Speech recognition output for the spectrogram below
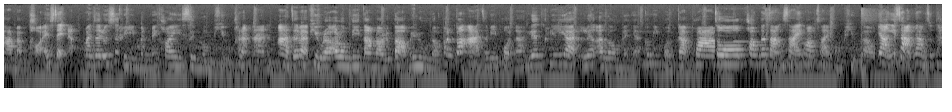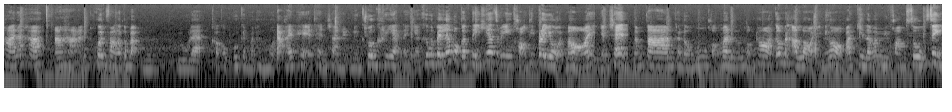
ทาแบบขอให้เสร็จอะมันจะรู้สึกครีมมันไม่ค่อยซึมลงผิวขนาดนั้น อาจจะแบบผิวเราอารมณ์ดีตามเราหรือเปล่าไม่รู้เนาะมันก็อาจจะมีผลนะเรื่องเครียดเรื่องอารมณ์อะไรเงี้ยก็มีผลกับความโซมความกระจ่างใสความใสของผิวเรา อย่างที่สามอย่างสุดท้ายนะคะ อาหารคนฟังแล้วก็แบบู้แล้วเขาก็พูดกันมาทั้งหมด อยากให้ pay attention นิดนึงช่วงเครียดอะไรเงี้ยคือมันเป็นเรื่องปกติที่เราจะไปกินของที่ประโยชน์น้อย อย่างเช่น น้ำตาลขนมของมันของทอดก็มันอร่อยนึกออกปะกินแล้วมันมีความสุขสิ่ง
